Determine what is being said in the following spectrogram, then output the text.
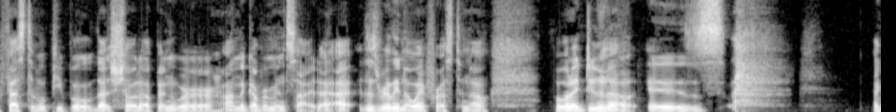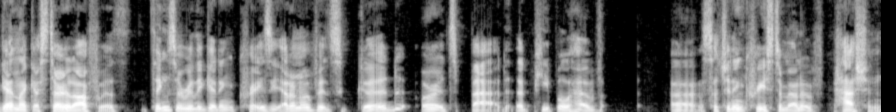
festival people that showed up and were on the government side. I, I, there's really no way for us to know. But what I do know is, again, like I started off with, things are really getting crazy. I don't know if it's good or it's bad that people have uh, such an increased amount of passion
